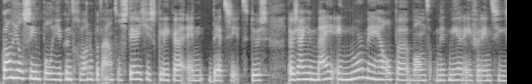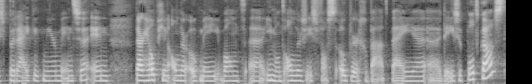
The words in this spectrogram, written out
kan heel simpel. Je kunt gewoon op het aantal sterretjes klikken en that's it. Dus daar zou je mij enorm mee helpen. Want met meer referenties bereik ik meer mensen. En daar help je een ander ook mee. Want uh, iemand anders is vast ook weer gebaat bij uh, deze podcast.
